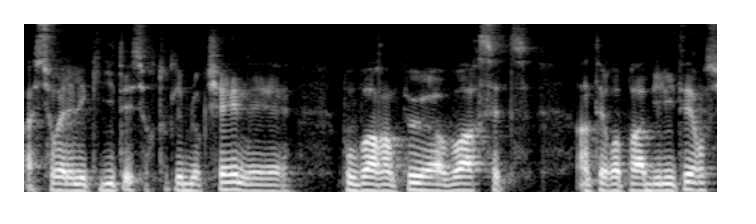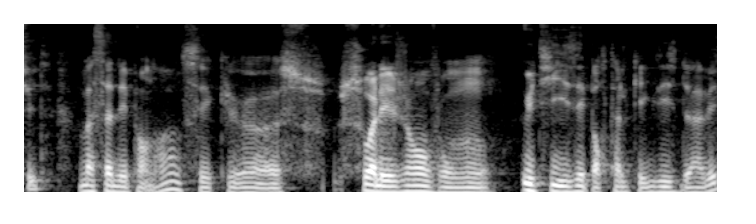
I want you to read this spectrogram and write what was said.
assurer la liquidité sur toutes les blockchains et pouvoir un peu avoir cette interopérabilité ensuite? Bah, Ça dépendra. C'est que soit les gens vont utiliser Portal qui existe de AV,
